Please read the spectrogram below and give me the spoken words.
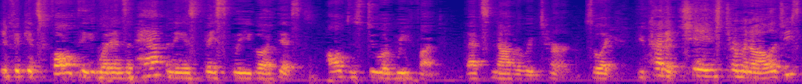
if it gets faulty, what ends up happening is basically you go like this, I'll just do a refund. That's not a return. So like you kind of change terminologies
